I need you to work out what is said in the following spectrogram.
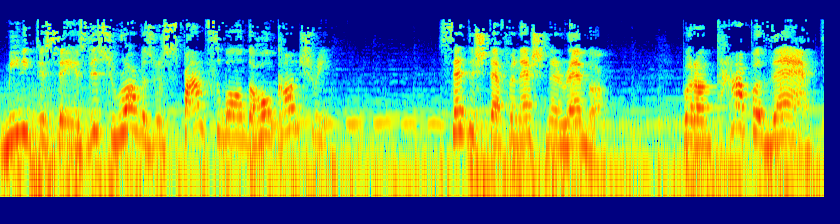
meaning to say, is this Rav is responsible on the whole country? Said the Stefaneshter Rebbe. But on top of that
